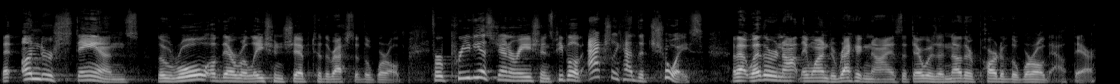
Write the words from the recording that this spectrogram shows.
that understands the role of their relationship to the rest of the world. For previous generations, people have actually had the choice about whether or not they wanted to recognize that there was another part of the world out there.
